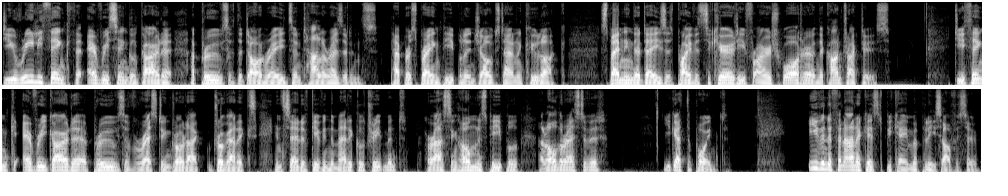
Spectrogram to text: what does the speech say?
Do you really think that every single Garda approves of the dawn raids on Tallaght residents, pepper spraying people in Jobstown and Coolock, spending their days as private security for Irish Water and the contractors? Do you think every Garda approves of arresting drug, addicts instead of giving them medical treatment, harassing homeless people, and all the rest of it? You get the point. Even if an anarchist became a police officer,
